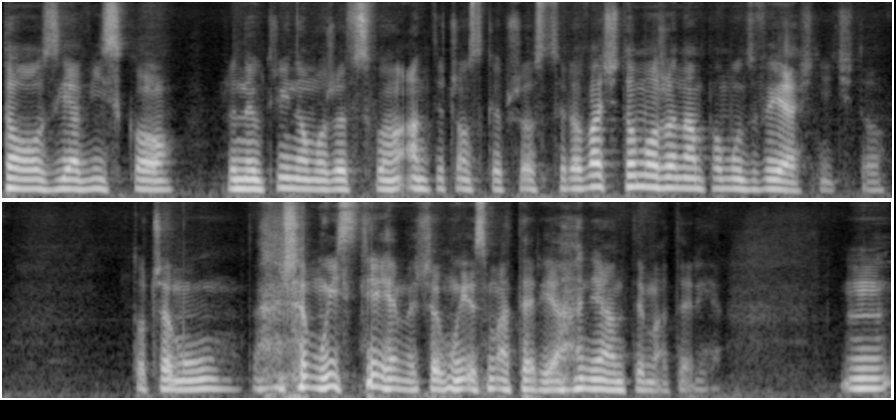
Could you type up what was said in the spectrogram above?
to zjawisko, że neutrino może w swoją antycząstkę przeoscylować, to może nam pomóc wyjaśnić to, to czemu, czemu istniejemy, czemu jest materia, a nie antymateria. Mm,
